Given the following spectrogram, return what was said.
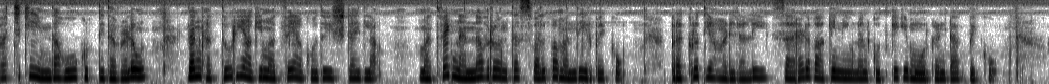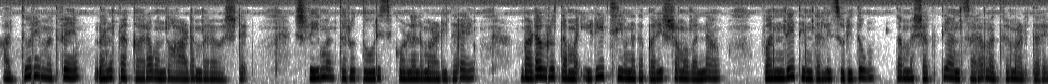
ನಾಚಿಕೆಯಿಂದ ಹೂಗುಟ್ಟಿದವಳು ನನಗೆ ಅದ್ದೂರಿಯಾಗಿ ಮದುವೆ ಆಗೋದು ಇಷ್ಟ ಇಲ್ಲ. ಮದುವೆಗೆ ನನ್ನವರು ಅಂತ ಸ್ವಲ್ಪ ಮಂದಿ ಇರಬೇಕು. ಪ್ರಕೃತಿಯ ಮಡಿಲಲ್ಲಿ ಸರಳವಾಗಿ ನೀವು ನನ್ನ ಕುತ್ತಿಗೆಗೆ ಮೂರು ಗಂಟೆ ಆಗಬೇಕು ಅದ್ದೂರಿ ಮದುವೆ ನನ್ನ ಪ್ರಕಾರ ಒಂದು ಆಡಂಬರವಷ್ಟೇ. ಶ್ರೀಮಂತರು ತೋರಿಸಿಕೊಳ್ಳಲು ಮಾಡಿದರೆ ಬಡವರು ತಮ್ಮ ಇಡೀ ಜೀವನದ ಪರಿಶ್ರಮವನ್ನು ಒಂದೇ ದಿನದಲ್ಲಿ ಸುರಿದು ತಮ್ಮ ಶಕ್ತಿ ಅನುಸಾರ ಮದುವೆ ಮಾಡ್ತಾರೆ.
